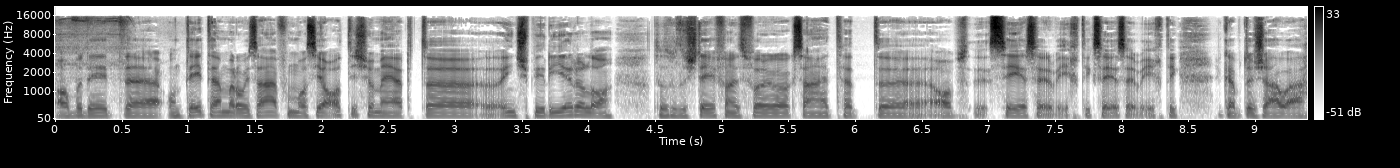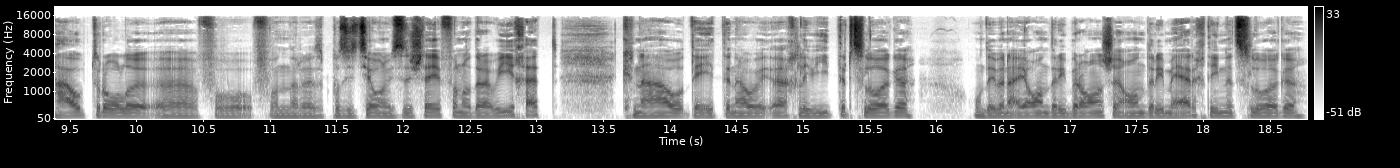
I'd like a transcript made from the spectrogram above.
aber dort, äh, und dort haben wir uns auch vom asiatischen Markt äh, inspirieren lassen. Das, was der Stefan jetzt vorher gesagt hat, äh, sehr, sehr wichtig, sehr, sehr wichtig. Ich glaube, das ist auch eine Hauptrolle äh, von, von einer Position, wie der Stefan oder auch ich hat, genau dort dann auch ein bisschen weiter zu schauen und eben auch in andere Branchen, andere Märkte hineinzuschauen.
